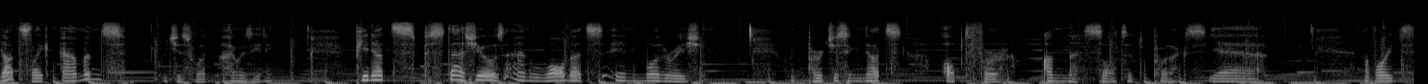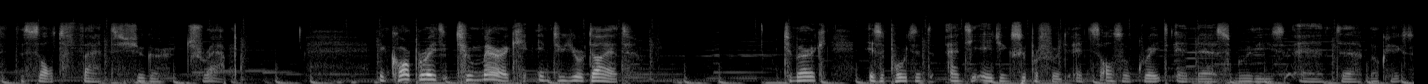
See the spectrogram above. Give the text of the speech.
nuts like almonds, which is what I was eating, peanuts, pistachios, and walnuts in moderation. When purchasing nuts, opt for unsalted products. Yeah. Avoid the salt, fat, sugar trap. Incorporate turmeric into your diet. Turmeric is a potent anti-aging superfood. It's also great in uh, smoothies and uh, milkshakes.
